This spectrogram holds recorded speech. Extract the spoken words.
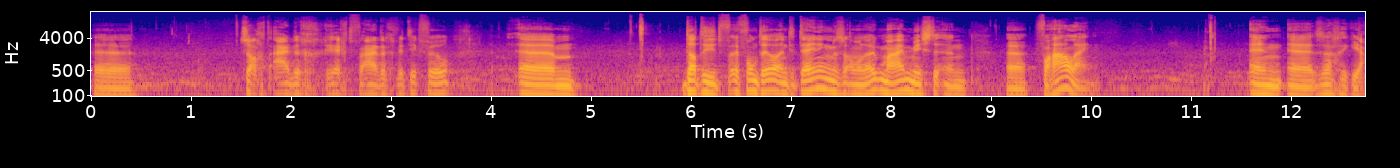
Eh zachtaardig, rechtvaardig, weet ik veel. Ehm, dat hij het v- vond heel entertaining, dat is allemaal leuk, maar hij miste een eh, verhaallijn. En eh, toen dacht ik, ja,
